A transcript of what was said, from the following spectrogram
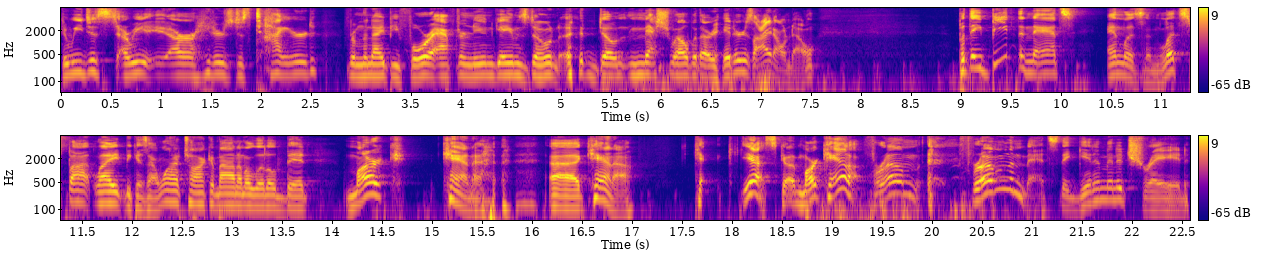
Do we just are we are our hitters just tired from the night before? Afternoon games don't don't mesh well with our hitters. I don't know. But they beat the Nats. And listen, let's spotlight because I want to talk about him a little bit. Mark Canna, uh, Canha, yes, Mark Canha from from the Mets. They get him in a trade.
